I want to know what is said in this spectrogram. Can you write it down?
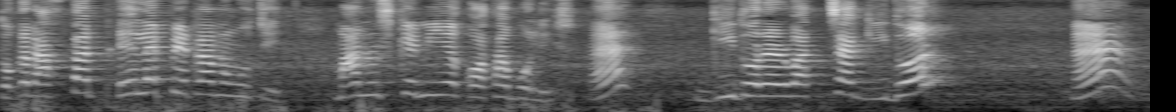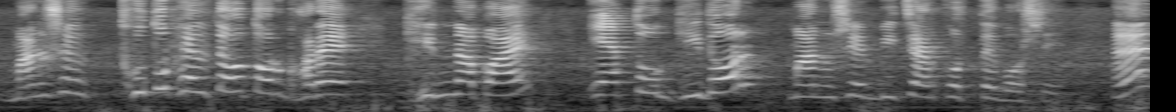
তোকে রাস্তায় ফেলে পেটানো উচিত। মানুষকে নিয়ে কথা বলিস হ্যাঁ? গিদরের বাচ্চা গিদর হ্যাঁ? মানুষের থুতু ফেলতেও তোর ঘরে ঘৃণা পায়। এত গিদর মানুষের বিচার করতে বসে হ্যাঁ?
